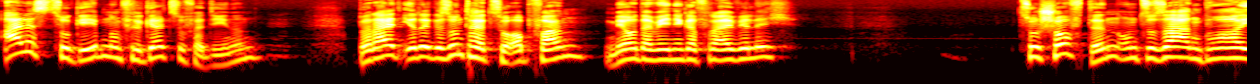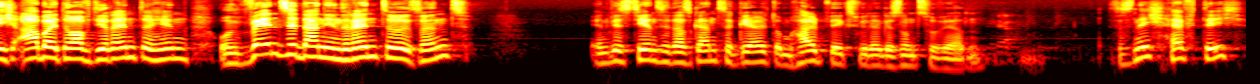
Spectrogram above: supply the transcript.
alles zu geben, um viel Geld zu verdienen? Bereit, ihre Gesundheit zu opfern, mehr oder weniger freiwillig, zu schuften, um zu sagen, boah, ich arbeite auf die Rente hin. Und wenn sie dann in Rente sind, investieren sie das ganze Geld, um halbwegs wieder gesund zu werden. Ist das nicht heftig?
